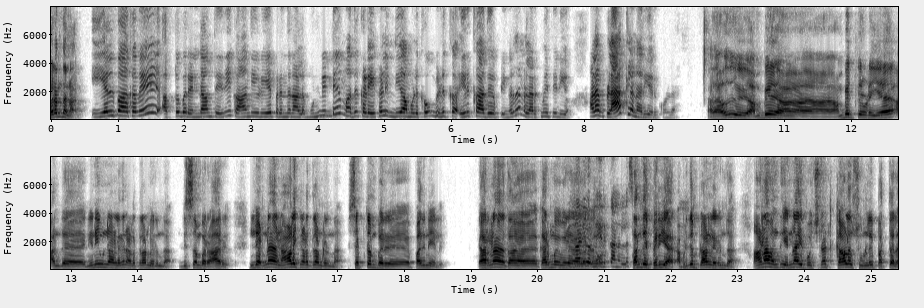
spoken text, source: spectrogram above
பிறந்த நாள். இயல்பாகவே அக்டோபர் ரெண்டாம் தேதி காந்தியுடைய பிறந்த நாளை முன்னிட்டு மதுக்கடைகள் இந்தியா முழுக்கவும் விழுக்க இருக்காது அப்படிங்கிறது நம்ம எல்லாருக்குமே தெரியும். ஆனா பிளாக்ல நிறைய இருக்கும்ல. அதாவது அம்பே அம்பேத்கருடைய அந்த நினைவு நாளில் தான் நடத்தலாம்னு இருந்தேன். டிசம்பர் ஆறு. இல்லாட்டினா நாளைக்கு நடத்தலாம்னு இருந்தேன். செப்டம்பர் பதினேழு. யாருன்னா கர்ம தந்தை பெரியார். அப்படிதான் பிளான்ல இருந்தேன். ஆனா வந்து என்ன ஆகி போச்சுன்னா கால சூழ்நிலை பத்தல.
